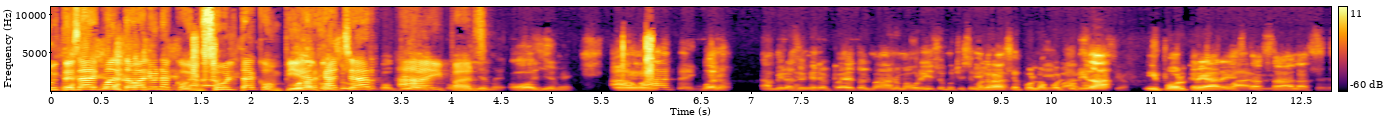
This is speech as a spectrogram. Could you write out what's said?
usted, sabe cuánto vale una consulta con Pierre Hachar? Ay, Óyeme, óyeme. Eh, bueno, admiración y respeto, hermano Mauricio. Muchísimas gracias por la oportunidad y por crear estas salas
